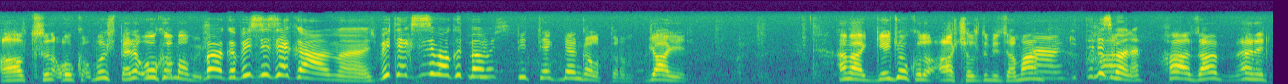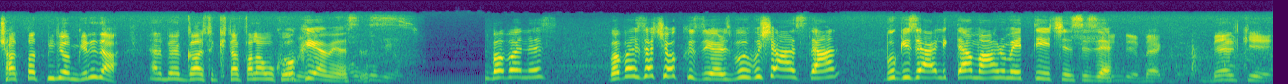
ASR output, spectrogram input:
altısını okumuş, beni okumamış. Bakın bir size kalmış. Bir tek sizi mi okutmamış? Bir tek ben kalıp durum. Cahil. Ama gece okulu açıldı bir zaman. Ha, gittiniz mi ona? Haza yani çatpat biliyorum geri de. Yani böyle gazete kitap falan okumuyor. Okuyamıyorsunuz. Okumuyor. Babanız, babanıza çok kızıyoruz. Bu, bu şanstan, bu güzellikten mahrum ettiği için sizi. Şimdi bek, belki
